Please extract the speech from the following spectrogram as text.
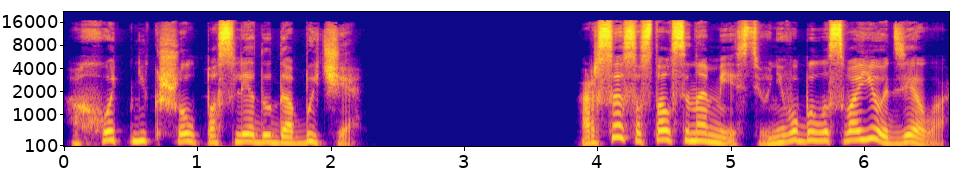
Охотник шел по следу добычи. Арсес остался на месте, у него было свое дело.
